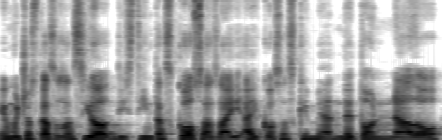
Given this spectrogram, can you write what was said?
En muchos casos han sido distintas cosas, hay, hay cosas que me han detonado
